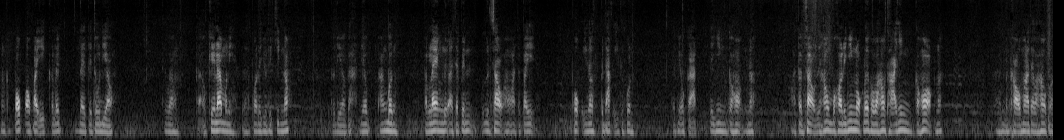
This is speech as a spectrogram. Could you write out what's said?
มันก็ปบออกไปอีกก็เลยได้แต่ตัวเดียวถือว่า ก็โอเคแล้วมันนี่พอได้อยู่ได้กินเนาะตัวเดียวก็เดี๋ยวพังเบิงตอนแรงหรืออาจจะเป็นอื่นเศร้าเขาอาจจะไปพกอีกเนาะไปดักอีกทุกคนจะมีโอกาสได้ยิงกระหอกอีกเนาะตอนเศร้าเนี่ยเขาบ่คอยได้ยิงนกเลยเพราะว่าเขาถ่ายยิงกระหอกเนาะมันเข้ามาแต่ว่าเฮาก็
